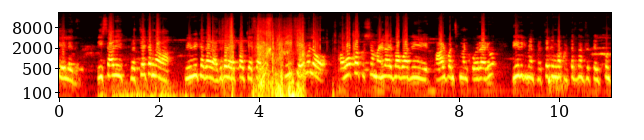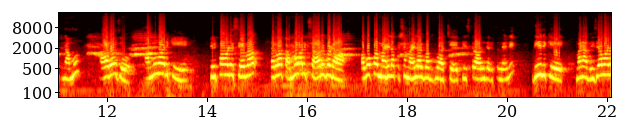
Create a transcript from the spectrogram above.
చేయలేదు. ఈసారి ప్రత్యేకంగా వివిక గారు అది కూడా ఏర్పాటు చేశారు. ఈ సేవలో అవోప కృష్ణ మహిళా విభాగ వారిని పాలు కోరారు. దీనికి మేము ప్రత్యేకంగా కృతజ్ఞతలు తెలుపుకుంటున్నాము. ఆ రోజు అమ్మవారికి తిరుపావడి సేవ తర్వాత అమ్మవారికి సారి కూడా అవోప మహిళా కృష్ణ మహిళా విభాగం వారిచే తీసుకురావడం జరుగుతుందండి. దీనికి మన విజయవాడ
